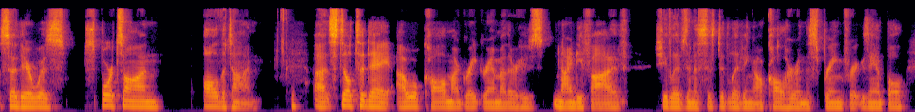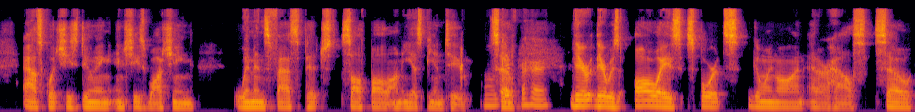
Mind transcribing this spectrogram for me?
So, there was sports on all the time. Uh, still today, I will call my great grandmother, who's 95 she lives in assisted living. I'll call her in the spring, for example, ask what she's doing, and she's watching women's fast pitch softball on ESPN2. Oh, so good for her. There, there was always sports going on at our house. So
